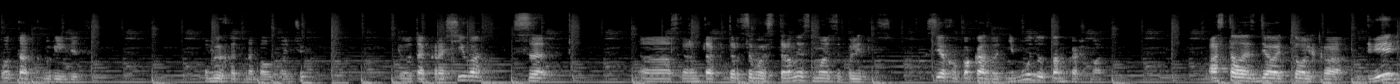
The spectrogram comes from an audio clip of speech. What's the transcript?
Вот так выглядит выход на балкончик. И вот так красиво с, э, скажем так, торцевой стороны смотрится плинтус. Сверху показывать не буду, там кошмар. Осталось сделать только дверь.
